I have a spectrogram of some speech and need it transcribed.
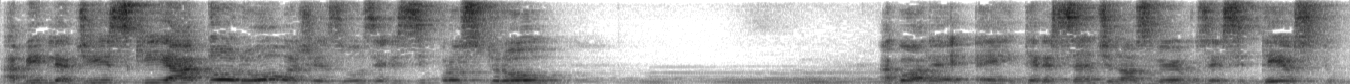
a Bíblia diz que adorou a Jesus, ele se prostrou. Agora, é, é interessante nós vermos esse texto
